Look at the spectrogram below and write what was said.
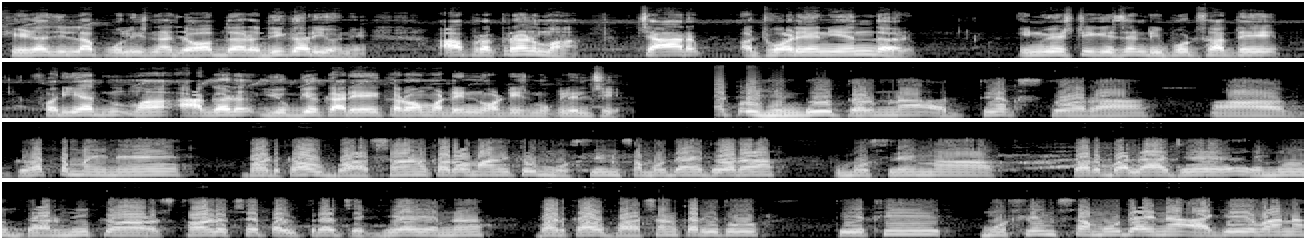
ખેડા જિલ્લા પોલીસના જવાબદાર અધિકારીઓને આ પ્રકરણમાં ચાર અઠવાડિયાની અંદર ઇન્વેસ્ટિગેશન રિપોર્ટ સાથે ફરિયાદમાં આગળ યોગ્ય કાર્યવાહી કરવા માટેની નોટિસ મોકલેલ છે. હિન્દુ ધર્મના અધ્યક્ષ દ્વારા ગત મહિને ભડકાઉ ભાષણ કરવામાં આવ્યું હતું. મુસ્લિમ સમુદાય દ્વારા મુસ્લિમ કરબલા જે એમનું ધાર્મિક સ્થળ છે, પવિત્ર જગ્યાએ એમને ભડકાઉ ભાષણ કર્યું હતું. તેથી મુસ્લિમ સમુદાયના આગેવાન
